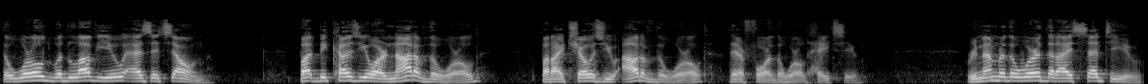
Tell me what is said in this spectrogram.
the world would love you as its own. But because you are not of the world, but I chose you out of the world, therefore the world hates you. Remember the word that I said to you,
